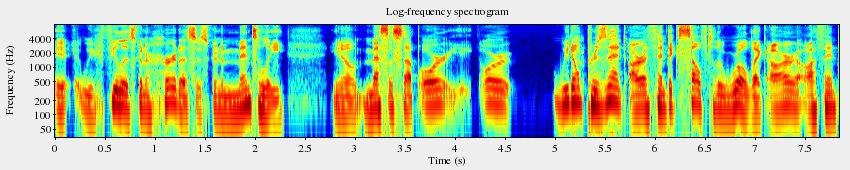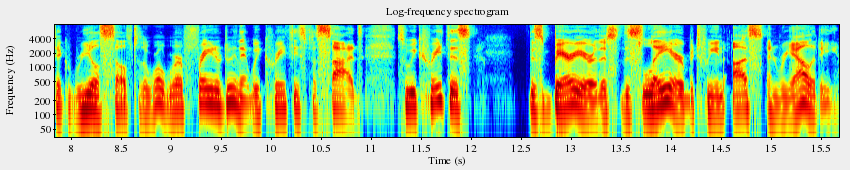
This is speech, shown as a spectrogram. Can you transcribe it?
it, we feel it's going to hurt us. It's going to mentally, you know, mess us up, or or we don't present our authentic self to the world, like our authentic, real self to the world. We're afraid of doing that. We create these facades. So we create this this barrier, this this layer between us and reality.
